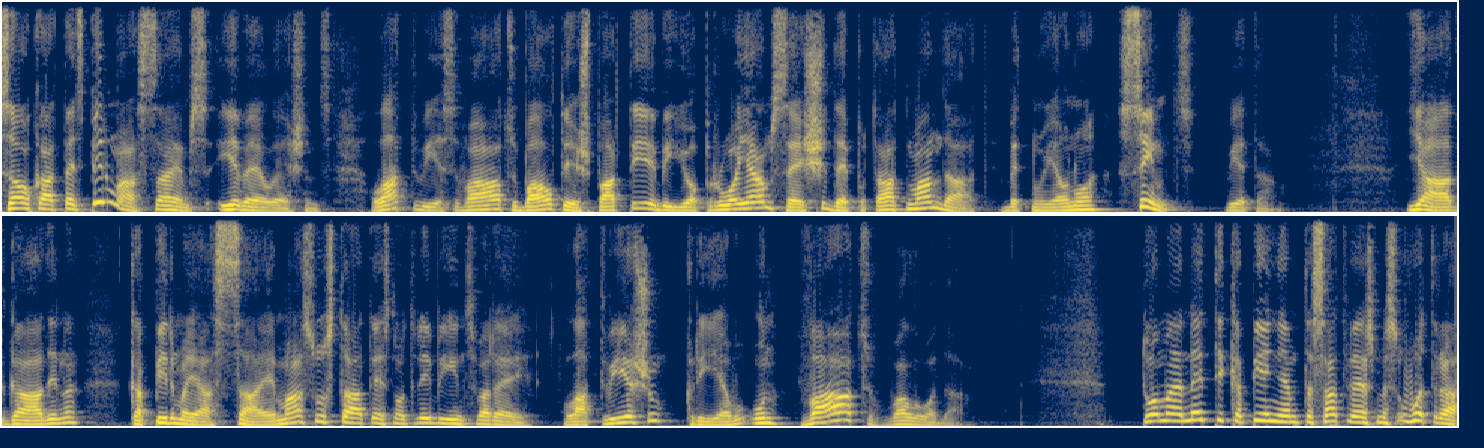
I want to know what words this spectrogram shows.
Savukārt pēc pirmās saimnes ievēlēšanas Latvijas Vācu Baltiešu partija bija joprojām seši deputātu mandāti, bet nu jau no simts vietām. Jāatgādina, ka pirmajās saimās uzstāties no tribīnas varēja latviešu, krievu un vācu valodā. Tomēr netika pieņemta satvērsmes otrā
